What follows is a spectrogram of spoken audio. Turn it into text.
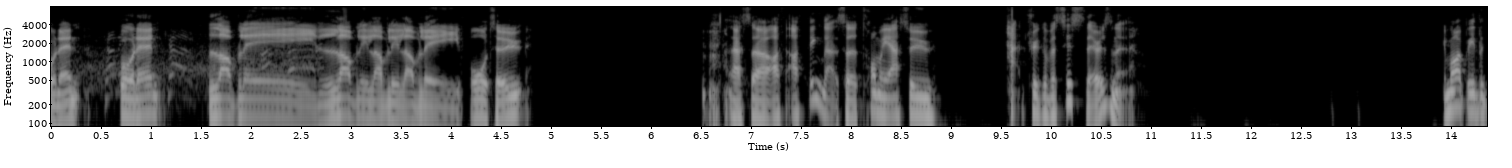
Go on in. Go on in. Lovely. Lovely, lovely, lovely. 4-2. That's, uh, I, th I think that's a Tomiyasu hat trick of assists there, isn't it? He might be the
